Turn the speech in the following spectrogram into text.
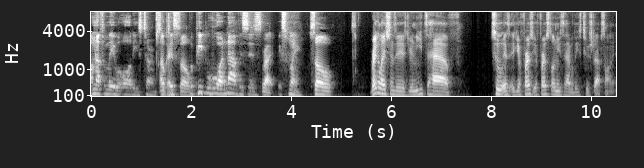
I'm not familiar with all these terms. So Okay, just so- for people who are novices, Right. explain. So regulations is you need to have two. Is your first your first load needs to have at least two straps on it.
